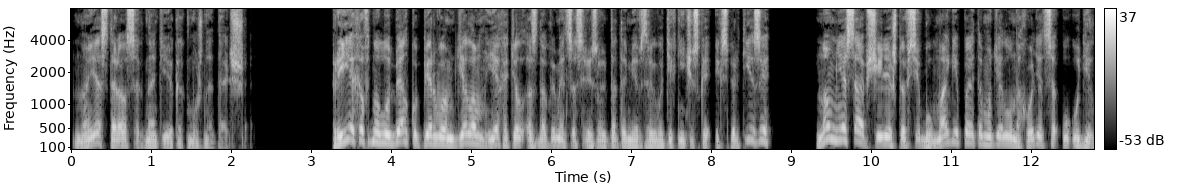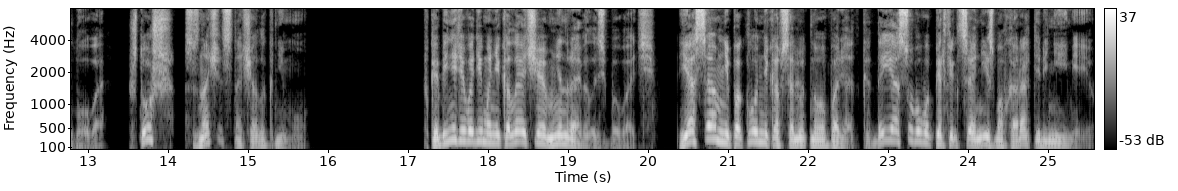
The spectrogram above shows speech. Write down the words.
но я старался гнать ее как можно дальше. Приехав на Лубянку, первым делом я хотел ознакомиться с результатами взрывотехнической экспертизы, но мне сообщили, что все бумаги по этому делу находятся у Уделова. Что ж, значит, сначала к нему. В кабинете Вадима Николаевича мне нравилось бывать. Я сам не поклонник абсолютного порядка, да и особого перфекционизма в характере не имею.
